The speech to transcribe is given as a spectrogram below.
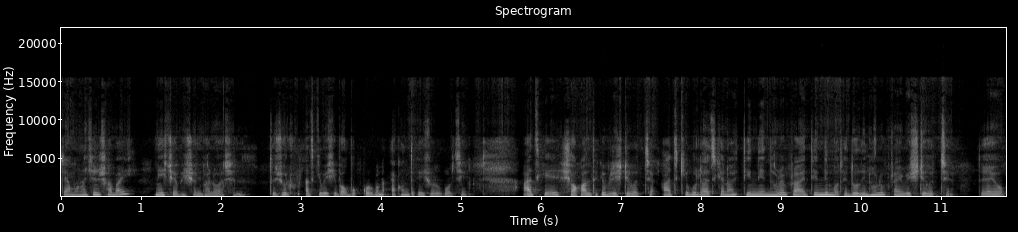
কেমন আছেন সবাই? নিশ্চয়ই ভীষণ ভালো আছেন। তো চলুন, আজকে বেশি বকবক করব না, এখন থেকেই শুরু করছি। আজকে সকাল থেকে বৃষ্টি হচ্ছে। আজকে বলে আজকে নয়, তিন দিন ধরে প্রায়, তিন দিন কোথায় দুদিন হলো প্রায় বৃষ্টি হচ্ছে। তো যাই হোক,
